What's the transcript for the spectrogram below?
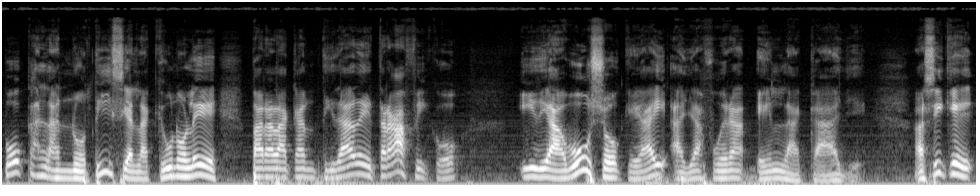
pocas las noticias las que uno lee para la cantidad de tráfico y de abuso que hay allá afuera en la calle. Así que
